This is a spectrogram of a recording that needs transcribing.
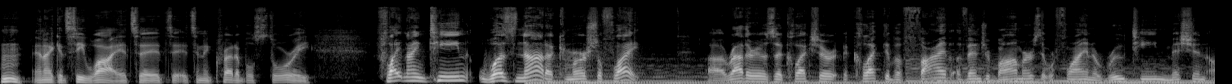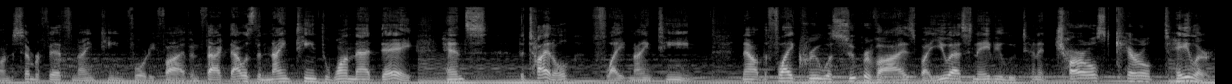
Hmm, and I can see why. It's a, it's a, it's an incredible story. Flight 19 was not a commercial flight. Uh, rather, it was a, collector, a collective of five Avenger bombers that were flying a routine mission on December 5th, 1945. In fact, that was the 19th one that day, hence the title Flight 19. Now, the flight crew was supervised by U.S. Navy Lieutenant Charles Carroll Taylor.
